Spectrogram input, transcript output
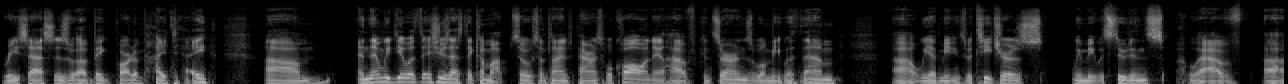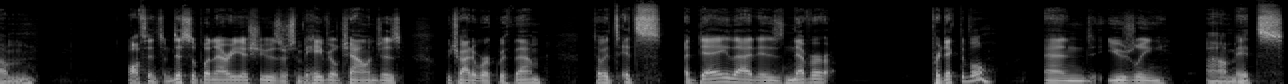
Recess is a big part of my day. Um, and then we deal with issues as they come up. So sometimes parents will call and they'll have concerns. We'll meet with them. Uh, we have meetings with teachers. We meet with students who have um, often some disciplinary issues or some behavioral challenges. We try to work with them. So it's it's a day that is never predictable, and usually um, it's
